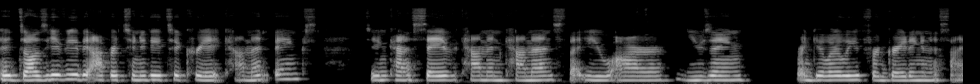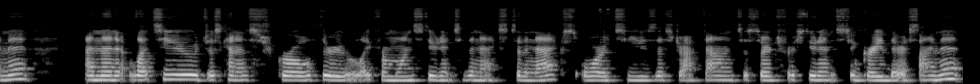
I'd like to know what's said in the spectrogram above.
It does give you the opportunity to create comment banks. So you can kind of save common comments that you are using regularly for grading an assignment. And then it lets you just kind of scroll through, like from one student to the next to the next, or to use this drop down to search for students to grade their assignment.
